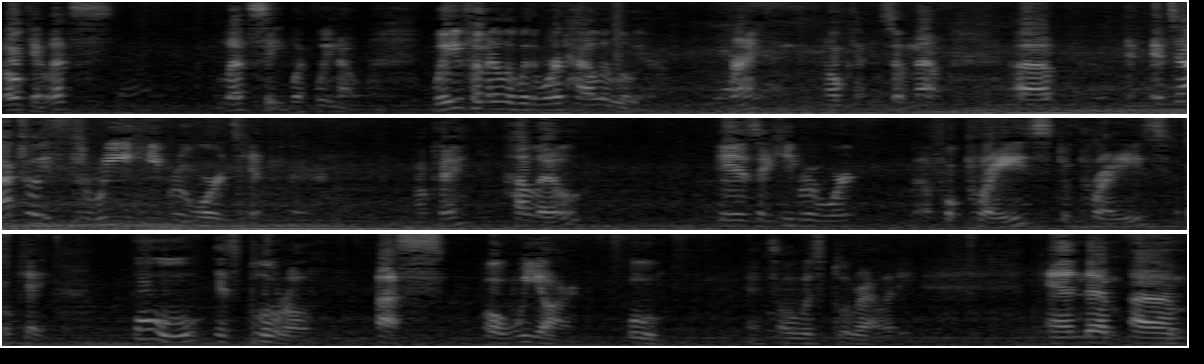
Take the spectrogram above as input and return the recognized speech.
Okay, let's let's see what we know. Were you familiar with the word hallelujah? Right? Okay, so now, uh, it's actually three Hebrew words hidden there. Okay? Hallel is a Hebrew word uh, for praise, to praise. Okay. U is plural, us, or we are. U. It's always plurality. And um, um,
